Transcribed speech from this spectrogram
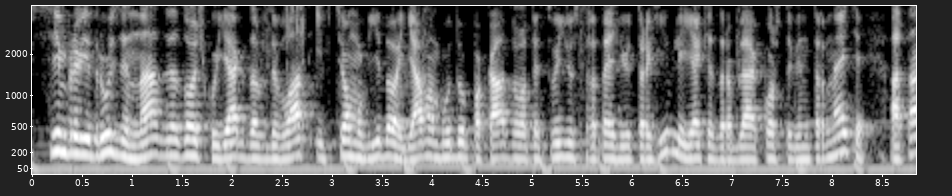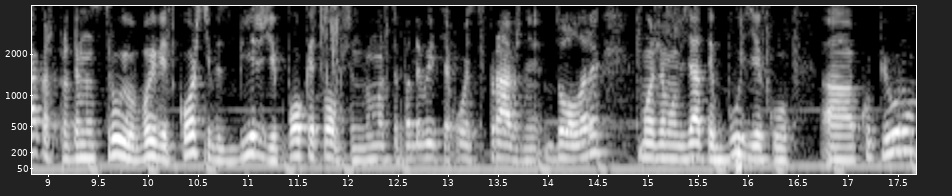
Всім привіт, друзі! На зв'язочку, як завжди, Влад, і в цьому відео я вам буду показувати свою стратегію торгівлі, як я заробляю кошти в інтернеті, а також продемонструю вивід коштів з біржі Pocket Option. Ви можете подивитися ось справжні долари. Можемо взяти будь-яку купюру,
